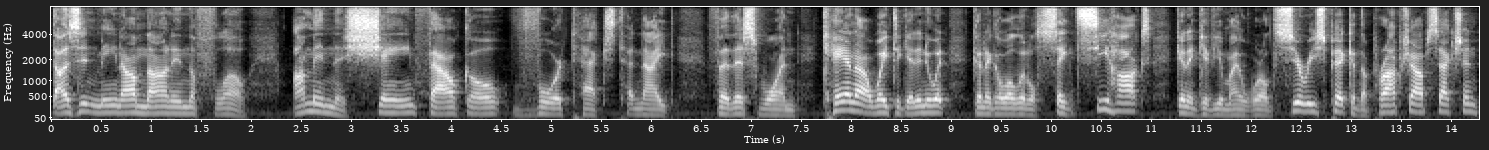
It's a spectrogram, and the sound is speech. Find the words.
doesn't mean I'm not in the flow. I'm in the Shane Falco vortex tonight for this one. Cannot wait to get into it. Gonna go a little Saint Seahawks. Gonna give you my World Series pick in the prop shop section.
